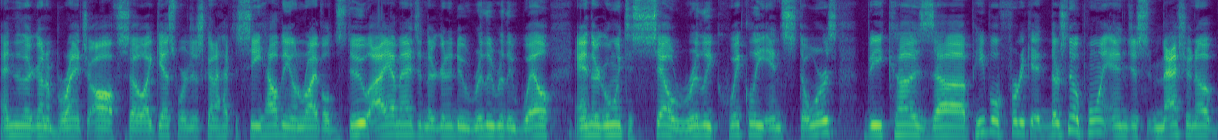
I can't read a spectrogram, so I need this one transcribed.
and then they're going to branch off. So I guess we're just going to have to see how the Unrivaleds do. I imagine they're going to do really, really well and they're going to sell really quickly in stores because uh, people freak it. There's no point in just mashing up,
